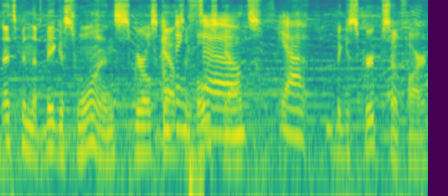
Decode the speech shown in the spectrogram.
that's been the biggest ones. Girl Scouts and Boy so. Scouts, Yeah. biggest group so far.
